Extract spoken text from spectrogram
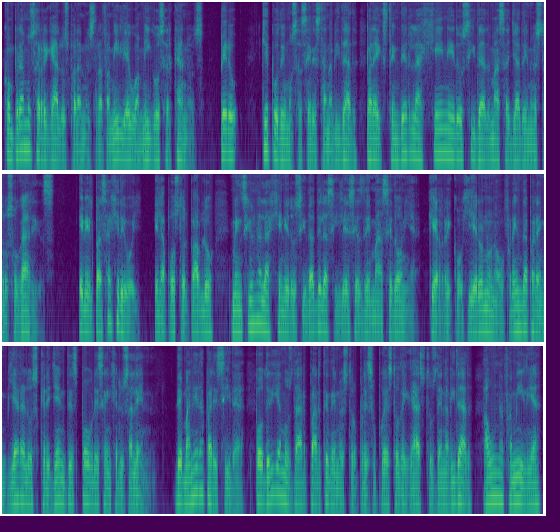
Compramos regalos para nuestra familia o amigos cercanos, pero ¿Qué podemos hacer esta Navidad para extender la generosidad más allá de nuestros hogares? En el pasaje de hoy, el apóstol Pablo menciona la generosidad de las iglesias de Macedonia, que recogieron una ofrenda para enviar a los creyentes pobres en Jerusalén. De manera parecida, podríamos dar parte de nuestro presupuesto de gastos de Navidad a una familia,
